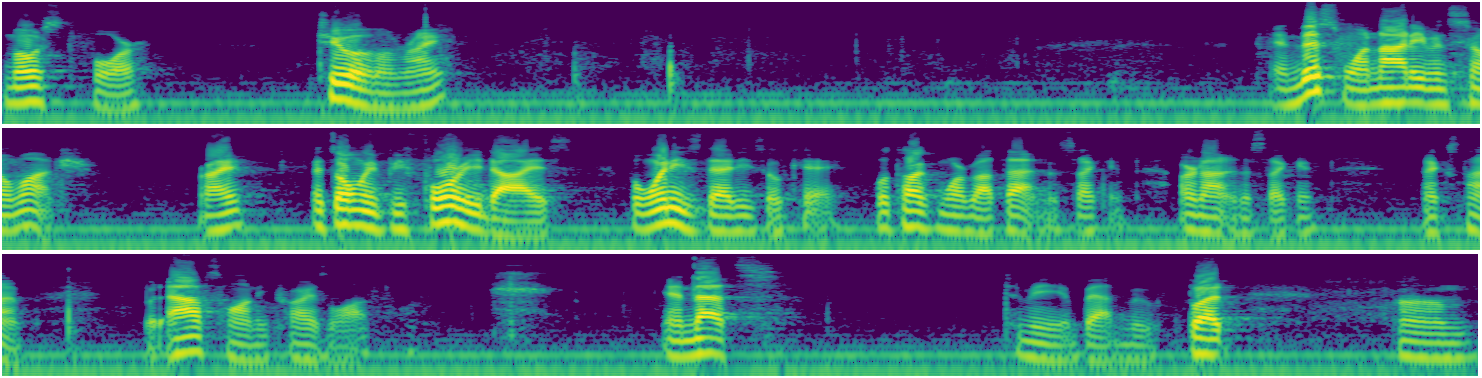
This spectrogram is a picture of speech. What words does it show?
most for? Two of them, right? And this one, not even so much, right? It's only before he dies, but when he's dead, he's okay. We'll talk more about that in a second, or not in a second, next time. But Absalom, he cries a lot for. And that's, to me, a bad move. But, um,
